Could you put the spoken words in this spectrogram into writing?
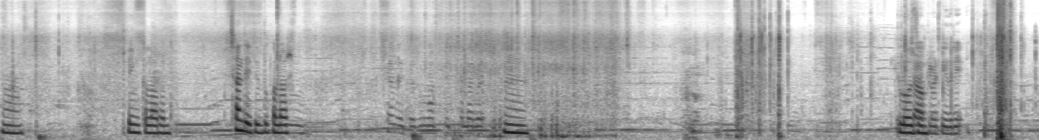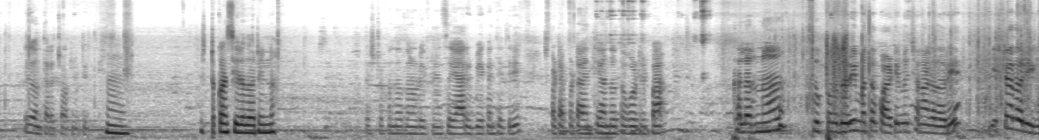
ಹ್ಞೂ ಪಿಂಕ್ ಕಲರ್ ಒಂದು. ಚಂದ ಐತಿ ಇದು ಕಲರ್ ಬ್ಲೌಸ್ ಚಾಕ್ಲೇಟ್ ಇದ್ರಿ. ಇದೊಂಥರ ಚಾಕ್ಲೇಟ್ ಇದ್ರಿ ಹ್ಞೂ ಎಷ್ಟು ಸೀರೆದವ್ರಿ ಇನ್ನು? ಎಷ್ಟು ಅದ ನೋಡಿ ಫ್ರೆಂಡ್ಸ್ ಯಾರಿಗೆ ಬೇಕಂತ ಹೇಳ್ತೀರಿ? ಪಟ ಪಟ ಅಂತ ಅಂದು ತೊಗೊಳ್ರಿಪ್ಪ. ಕಲರ್ನ ಸೂಪರ್ ಅದಾವ್ರಿ ಮತ್ತು ಕ್ವಾಲಿಟಿನೂ ಚೆನ್ನಾಗಿ ಅದಾವ್ರಿ. ಇಷ್ಟ ಅದಾವ್ರಿ ಈಗ.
